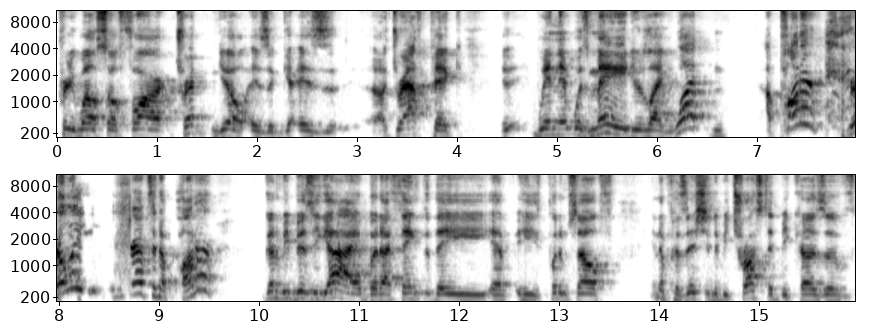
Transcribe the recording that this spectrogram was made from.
pretty well so far. Trent Gill is a is a draft pick. When it was made, you're like, what? A punter? Really? drafted a punter? Going to be busy guy, but I think that they have, he's put himself in a position to be trusted because of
